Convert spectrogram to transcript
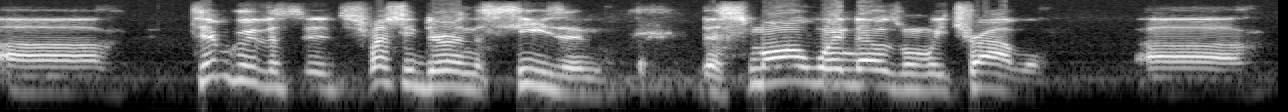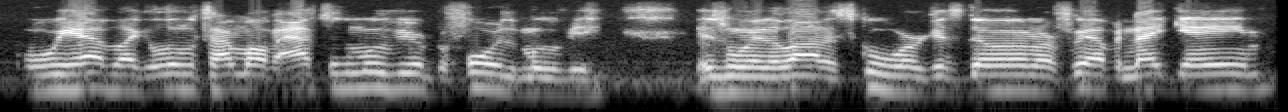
uh, typically, especially during the season, the small windows when we travel. Uh, when we have like a little time off after the movie or before the movie is when a lot of schoolwork gets done. Or if we have a night game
